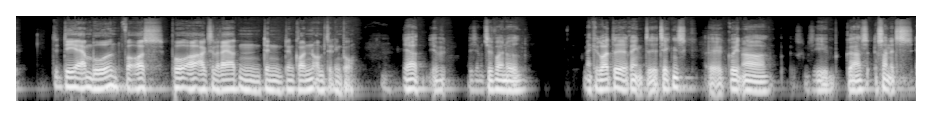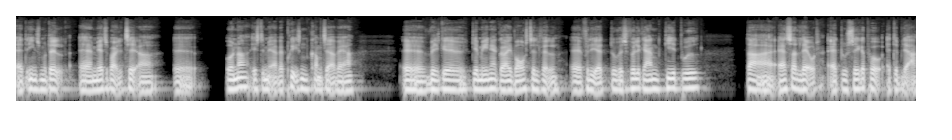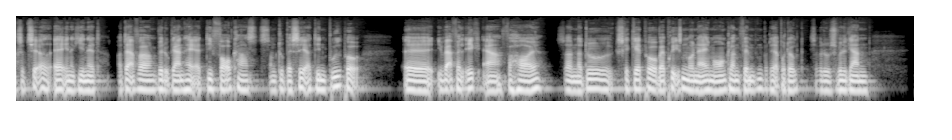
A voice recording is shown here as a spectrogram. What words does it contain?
det er måden for os på at accelerere den, den, den grønne omstilling på. Ja, jeg, hvis jeg må tilføje noget. Man kan godt øh, rent øh, teknisk øh, gå ind og skal man sige, gøre sådan, at, at ens model er mere tilbøjelig til at øh, underestimere, hvad prisen kommer til at være, øh, hvilket giver mening at gøre i vores tilfælde. Øh, fordi at du vil selvfølgelig gerne give et bud, der er så lavt, at du er sikker på, at det bliver accepteret af Energinet, og derfor vil du gerne have, at de forecast, som du baserer din bud på, øh, i hvert fald ikke er for høje. Så når du skal gætte på, hvad prisen må er i morgen kl. 15 på det her produkt, så vil du selvfølgelig gerne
